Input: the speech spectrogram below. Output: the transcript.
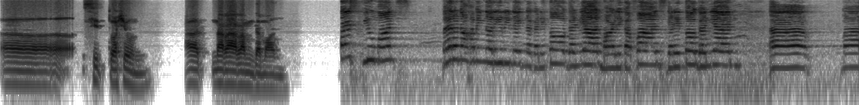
ah, sitwasyon at nararamdaman. first few months, meron na kaming naririnig na ganito, ganyan, Maharlika fans, ganito, ganyan, ah, mga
